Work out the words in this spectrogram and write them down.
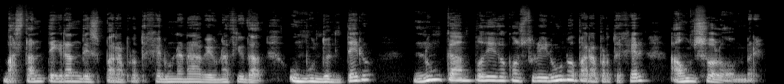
bastante grandes para proteger una nave, una ciudad, un mundo entero, nunca han podido construir uno para proteger a un solo hombre.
